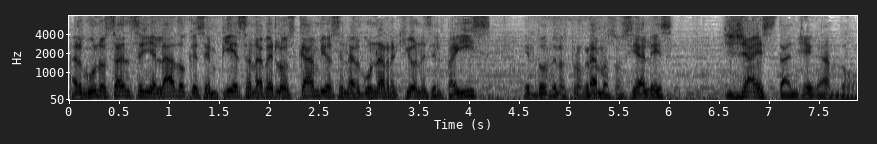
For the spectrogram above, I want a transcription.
algunos han señalado que se empiezan a ver los cambios en algunas regiones del país en donde los programas sociales ya están llegando.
